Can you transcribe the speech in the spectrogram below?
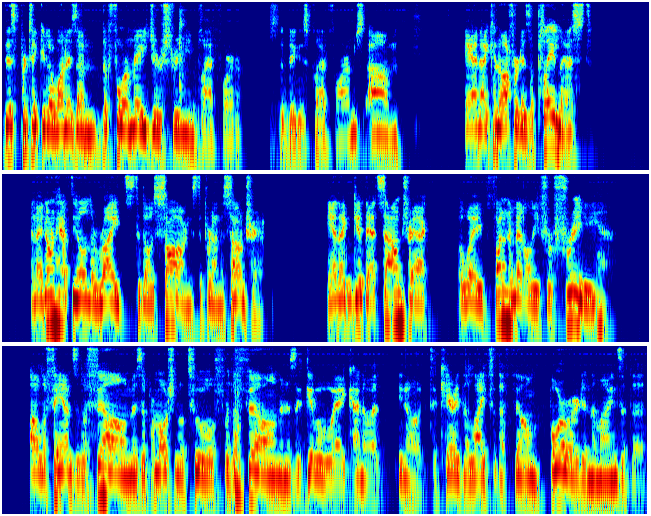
this particular one is on the four major streaming platforms, the biggest platforms. Um, and I can offer it as a playlist and I don't have to own the rights to those songs to put on the soundtrack. And I can give that soundtrack away fundamentally for free, all the fans of the film as a promotional tool for the film and as a giveaway, kind of a you know to carry the life of the film forward in the minds of the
